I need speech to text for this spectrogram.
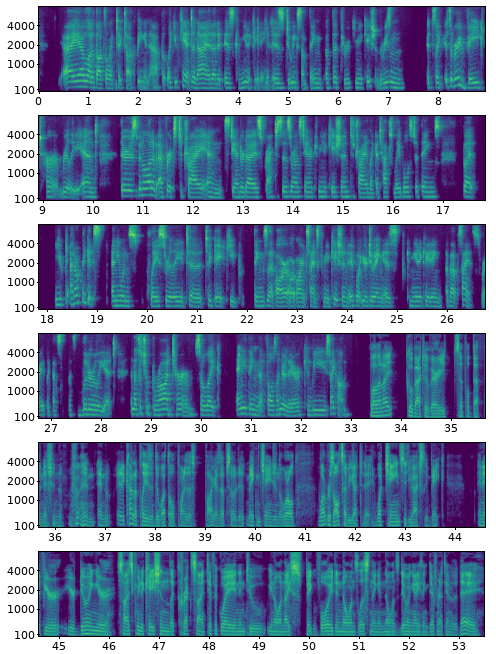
I have a lot of thoughts on like TikTok being an app, but like you can't deny that it is communicating. It is doing something uh, that through communication. The reason it's like it's a very vague term, really, and there's been a lot of efforts to try and standardize practices around standard communication to try and like attach labels to things, but you I don't think it's anyone's place really to to gatekeep things that are or aren't science communication if what you're doing is communicating about science, right? Like that's that's literally it. And that's such a broad term. So like anything that falls under there can be SciComm. Well, and I go back to a very simple definition and, and it kind of plays into what the whole point of this podcast episode is making change in the world. What results have you got today? What change did you actually make? and if you're you're doing your science communication the correct scientific way and into you know a nice big void and no one's listening and no one's doing anything different at the end of the day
